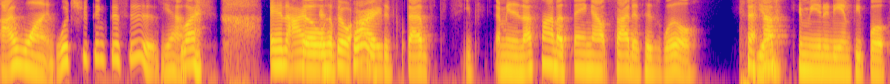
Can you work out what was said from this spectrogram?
i want What you think this is? Yeah. Like, and so I of so course I, if that's if, i mean that's not a thing outside of his will to Yeah. have community and people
